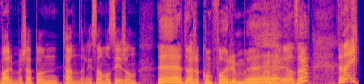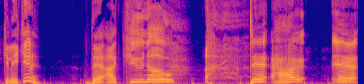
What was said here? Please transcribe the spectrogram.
varmer seg på en tønne, liksom, og sier sånn eh, 'Du er så konform', uansett. Den jeg ikke liker, det er Kuno. Det her er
